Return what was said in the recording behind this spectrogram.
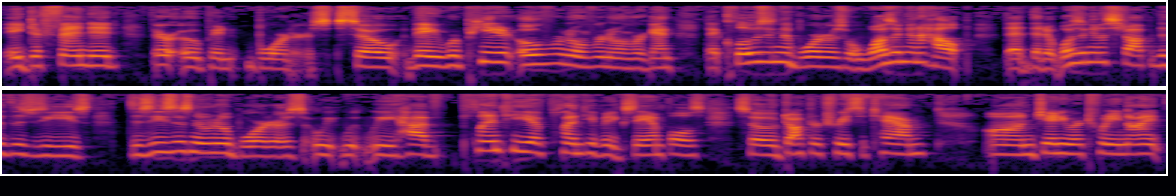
they defended their open borders. So they repeated over and over and over again that closing the borders wasn't going to help, that, that it wasn't going to stop the disease. Diseases know no borders. We, we, we have plenty of, plenty of examples. So Dr. Theresa Tam on January 29th,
